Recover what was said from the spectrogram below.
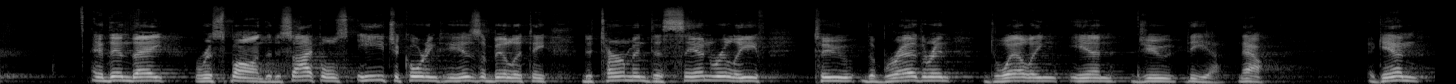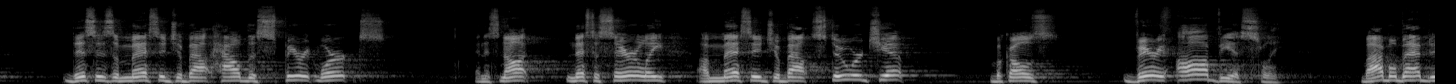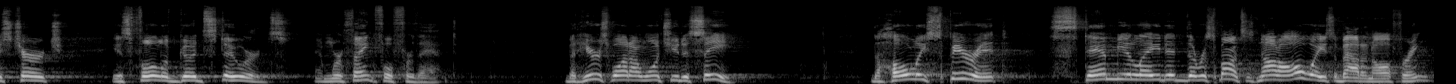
And then they respond. The disciples, each according to his ability, determined to send relief to the brethren dwelling in Judea. Now, again, this is a message about how the Spirit works, and it's not necessarily a message about stewardship because very obviously Bible Baptist Church is full of good stewards and we're thankful for that. But here's what I want you to see the Holy Spirit stimulated the response. It's not always about an offering,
